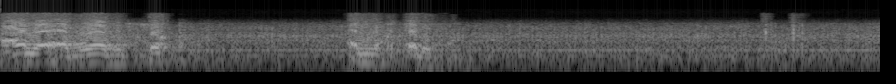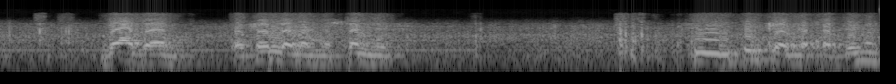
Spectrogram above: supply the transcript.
على أبواب الفقه المختلفة. بعد أن تكلم المصنف في تلك المقدمة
